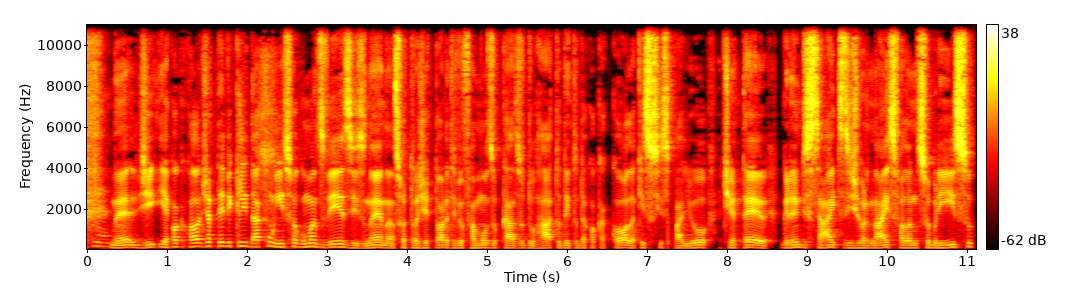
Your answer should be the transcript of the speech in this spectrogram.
né? De, e a Coca-Cola já teve que lidar com isso algumas vezes, né? Na sua trajetória, teve o famoso caso do rato dentro da Coca-Cola, que isso se espalhou, tinha até grandes sites e jornais falando sobre isso,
